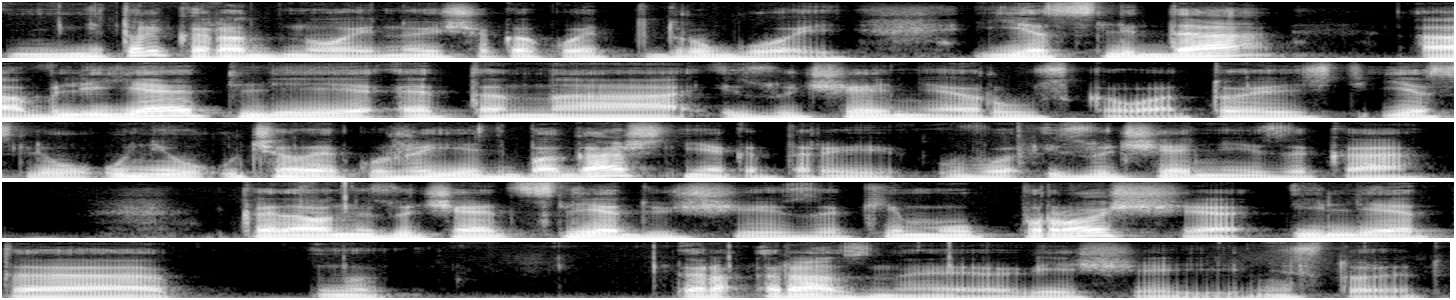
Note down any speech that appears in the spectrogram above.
не только родной, но еще какой-то другой. Если да, а влияет ли это на изучение русского? То есть, если у, него, у человека уже есть багаж некоторый в изучении языка, когда он изучает следующий язык, ему проще или это ну, разные вещи, не стоит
